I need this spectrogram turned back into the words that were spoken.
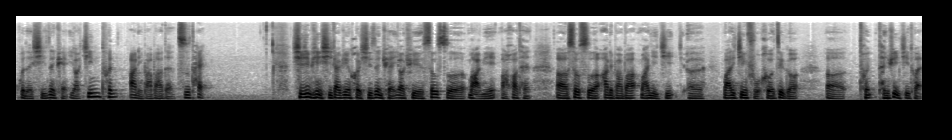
或者习政权要鲸吞阿里巴巴的姿态。习近平、习家军和习政权要去收拾马云、马化腾，啊，收拾阿里巴巴、蚂蚁集、呃，蚂蚁金服和这个呃腾腾讯集团，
